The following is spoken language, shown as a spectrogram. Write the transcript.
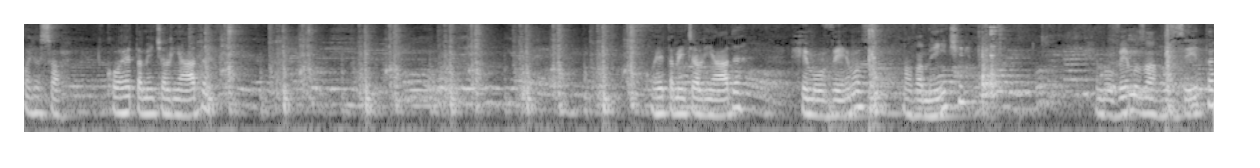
Olha só, corretamente alinhada. Corretamente alinhada. Removemos novamente. Removemos a roseta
